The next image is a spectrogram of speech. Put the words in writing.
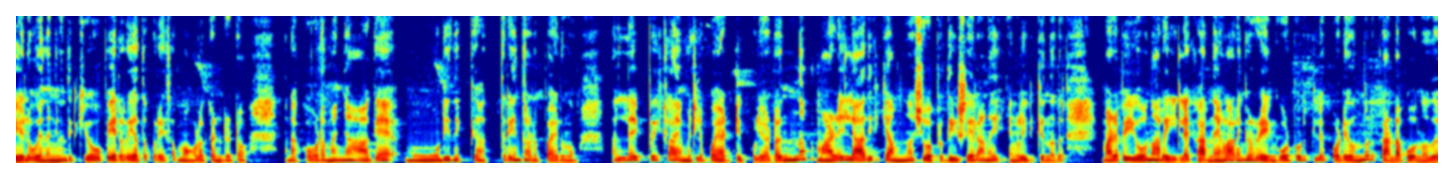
ഏലോ എന്നിങ്ങനെ എന്തൊക്കെയോ പേരറിയാത്ത കുറേ സംഭവങ്ങളൊക്കെ ഉണ്ട് കേട്ടോ നല്ല കോടമഞ്ഞ ആകെ മൂടി നിൽക്കുക. അത്രയും തണുപ്പായിരുന്നു. നല്ല ഇപ്പോൾ ഈ ക്ലൈമറ്റിൽ പോയ അടിപൊളി കേട്ടോ ഇന്ന് മഴ ഇല്ലാതിരിക്കാമെന്ന ശുഭപ്രതീക്ഷയിലാണ് ഞങ്ങൾ ഇരിക്കുന്നത്. മഴ പെയ്യുമോയെന്ന് അറിയില്ല. കാരണം ഞങ്ങളാണെങ്കിൽ റെയിൻ കോട്ട് കൊടുത്തില്ല കുടയൊന്നും എടുക്കാണ്ടാണ് പോകുന്നത്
